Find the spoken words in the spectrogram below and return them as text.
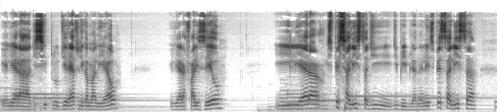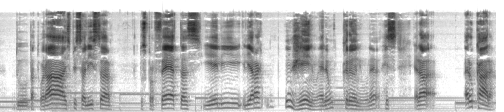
Ele era discípulo direto de Gamaliel, ele era fariseu e ele era especialista de, de Bíblia. Né? Ele é especialista do, da Torá, especialista dos profetas e ele, ele era um gênio, ele é um crânio, né? Era era o cara.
